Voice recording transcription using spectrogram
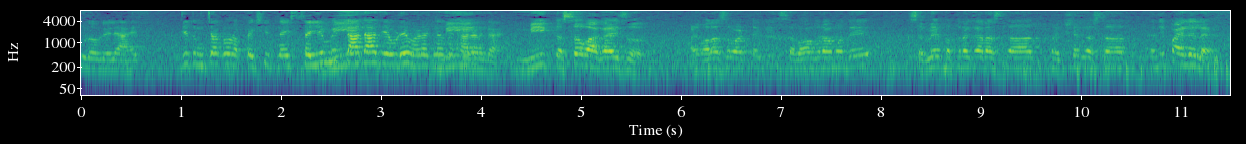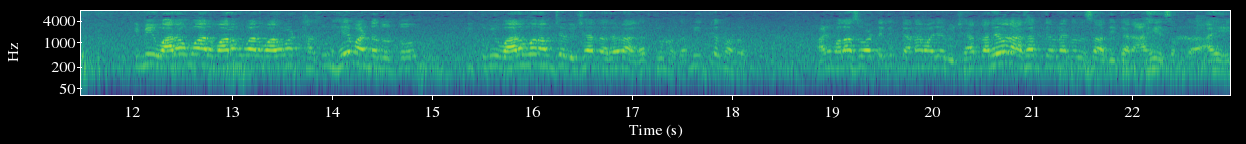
तुडवलेल्या आहेत जे तुमच्याकडून अपेक्षित नाही. संयमित मी- दादा आज एवढे भडकण्याचं कारण काय? मी मी कसं वागायचं? आणि मला असं वाटतं की सभागृहामध्ये सगळे पत्रकार असतात प्रेक्षक असतात त्यांनी पाहिलेलं आहे. की मी वारंवार वारंवार वारंवार ठासून हे मांडत होतो की तुम्ही वारंवार आमच्या विचारधारेवर आघात करू नका. मी इतकंच मांडत होतो. आणि मला असं वाटतं की त्यांना माझ्या विचारधारेवर आघात करण्याचा जसा अधिकार आहे समजा आहे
